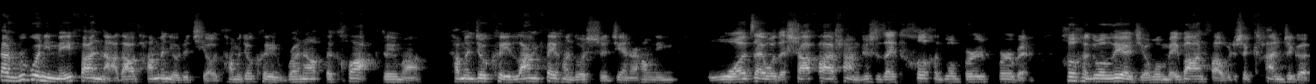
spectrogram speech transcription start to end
但如果你没法拿到他们有的球，他们就可以 run out the clock，对吗？他们就可以浪费很多时间。然后你，我在我的沙发上就是在喝很多 bourbon，喝很多烈酒，我没办法，我就是看这个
